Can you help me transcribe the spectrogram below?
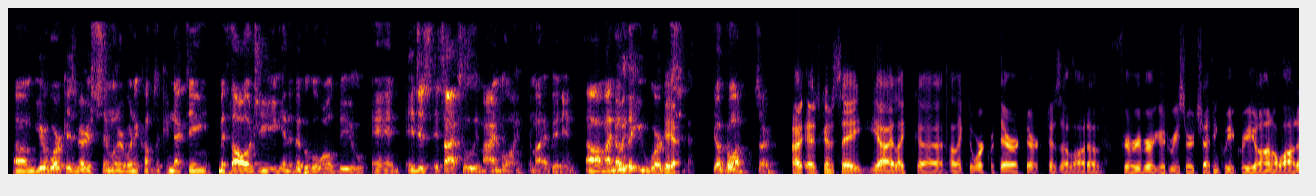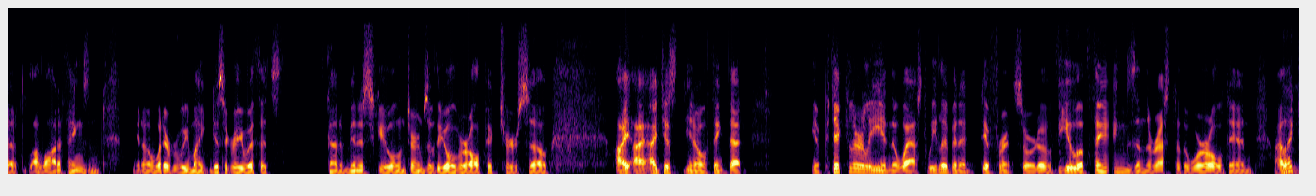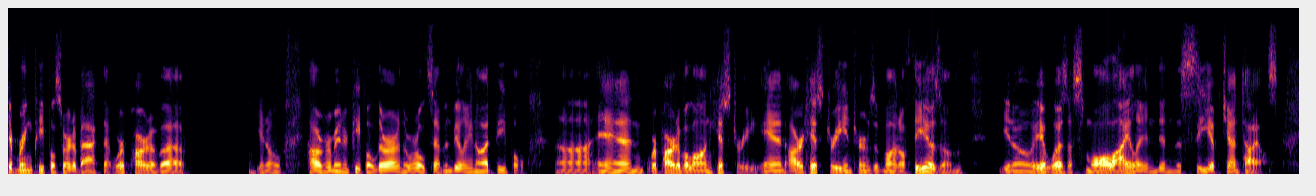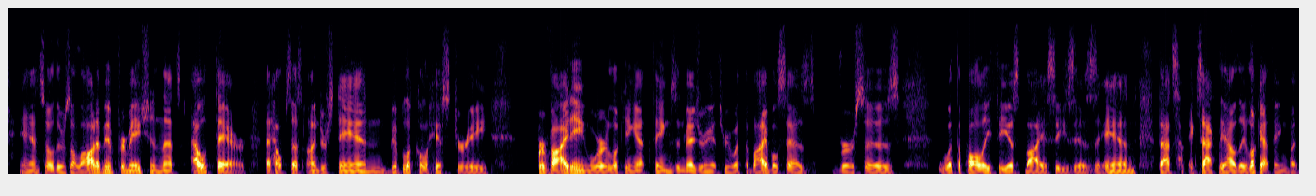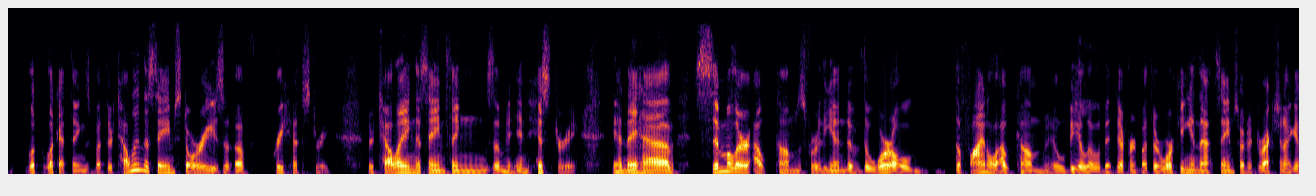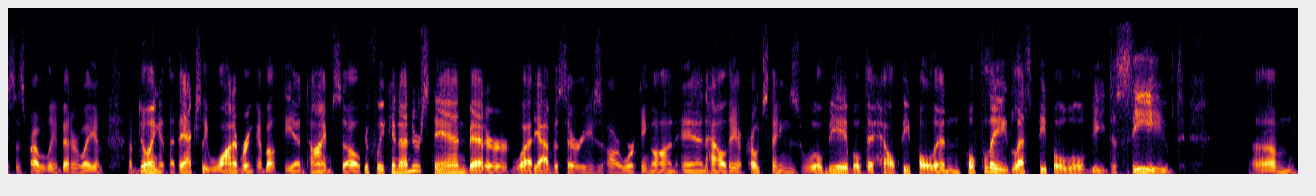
um, your work is very similar when it comes to connecting mythology and the biblical worldview, and it just it's absolutely mind blowing in my opinion. Um, I know that you worked. Yeah. Go on. Sorry. I, I was going to say, yeah, I like uh, I like to work with Derek. Derek does a lot of very very good research. I think we agree on a lot of a lot of things, and you know whatever we might disagree with, it's kind of minuscule in terms of the overall picture. So I, I, I just you know think that you know, particularly in the West, we live in a different sort of view of things than the rest of the world. And I like mm. to bring people sort of back that we're part of a, you know, however many people there are in the world, seven billion odd people. Uh, and we're part of a long history. And our history in terms of monotheism you know, it was a small island in the sea of Gentiles. And so there's a lot of information that's out there that helps us understand biblical history, providing we're looking at things and measuring it through what the Bible says versus what the polytheist biases is and that's exactly how they look at things but look look at things but they're telling the same stories of prehistory. They're telling the same things um, in history, and they have similar outcomes for the end of the world. The final outcome it will be a little bit different, but they're working in that same sort of direction. I guess is probably a better way of of doing it. That they actually want to bring about the end times. So if we can understand better what the adversaries are working on and how they approach things, we'll be able to help people, and hopefully less people will be deceived um,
